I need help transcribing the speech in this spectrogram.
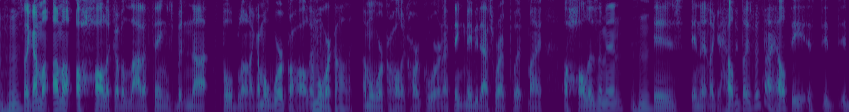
Mm-hmm. It's like I'm a I'm a, a holic of a lot of things, but not full blown. Like I'm a workaholic. I'm a workaholic. I'm a workaholic hardcore, and I think maybe that's where I put my aholism in Mm-hmm. is in a, like a healthy place, but it's not healthy. It, it it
